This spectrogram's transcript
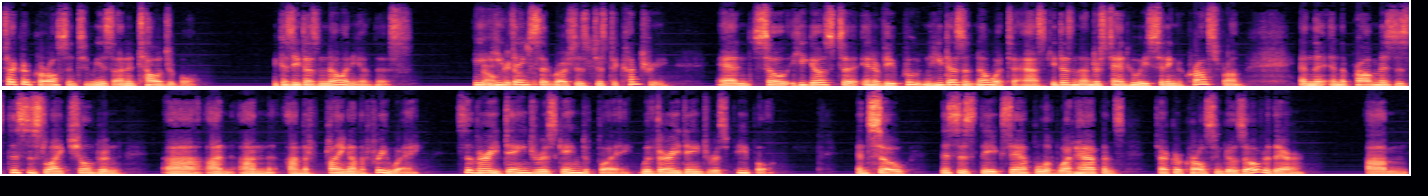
Tucker Carlson to me is unintelligible because he doesn't know any of this. He, no, he, he thinks that Russia is just a country. And so he goes to interview Putin. He doesn't know what to ask. He doesn't understand who he's sitting across from. And the and the problem is, is this is like children uh, on on on the playing on the freeway. It's a very dangerous game to play with very dangerous people. And so this is the example of what happens. Tucker Carlson goes over there, um,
